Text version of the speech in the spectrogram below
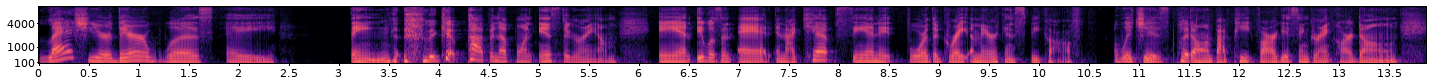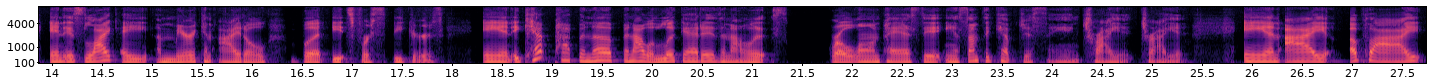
Last year, there was a thing that kept popping up on Instagram, and it was an ad, and I kept seeing it for the Great American Speak Off which is put on by Pete Vargas and Grant Cardone. And it's like a American Idol, but it's for speakers. And it kept popping up and I would look at it and I would scroll on past it and something kept just saying, try it, try it. And I applied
